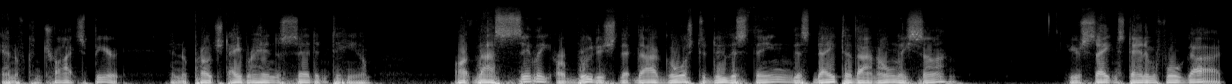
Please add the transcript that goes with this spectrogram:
and of contrite spirit, and approached Abraham and said unto him, Art thou silly or brutish that thou goest to do this thing this day to thine only son? Here's Satan standing before God.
